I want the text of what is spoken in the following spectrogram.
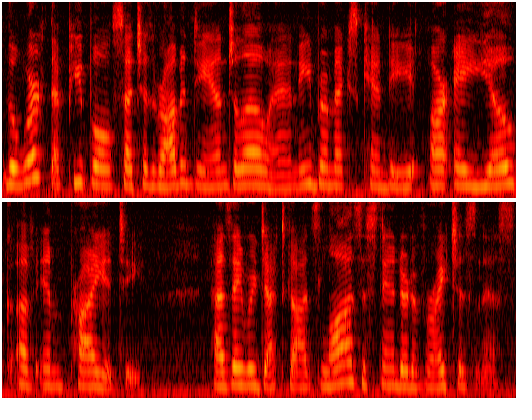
the work that people such as Robin DiAngelo and Ibram X. Kendi are a yoke of impiety, as they reject God's law as a standard of righteousness,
